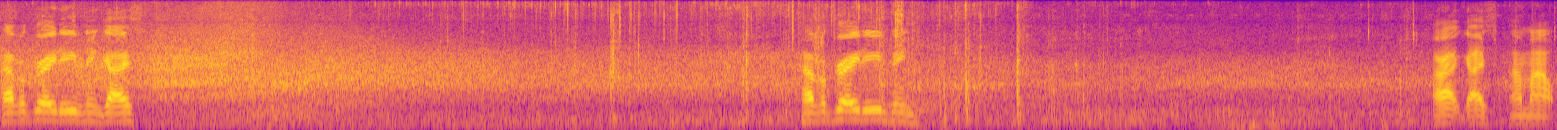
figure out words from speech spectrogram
Have a great evening guys. Have a great evening. All right, guys, I'm out.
